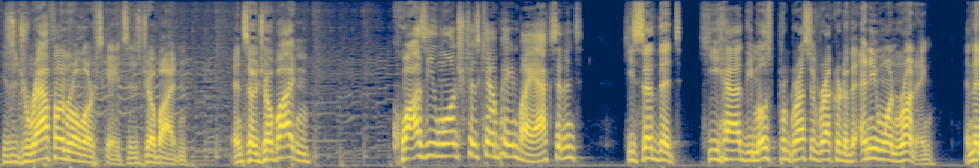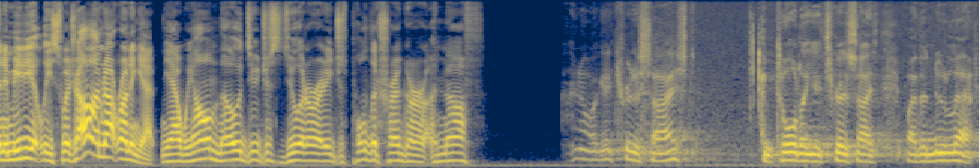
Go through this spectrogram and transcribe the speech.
he's a giraffe on roller skates, is Joe Biden. And so Joe Biden quasi launched his campaign by accident. He said that he had the most progressive record of anyone running and then immediately switched, oh, I'm not running yet. Yeah, we all know, dude, just do it already. Just pull the trigger. Enough. I know I get criticized. I'm told I get criticized by the new left.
